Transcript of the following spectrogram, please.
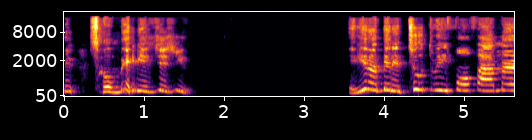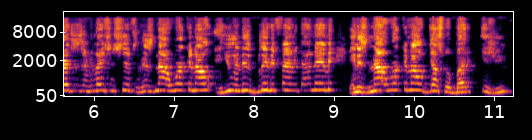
so maybe it's just you. If you done been in two, three, four, five marriages and relationships and it's not working out, and you in this blended family dynamic and it's not working out, guess what, buddy? It's you.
